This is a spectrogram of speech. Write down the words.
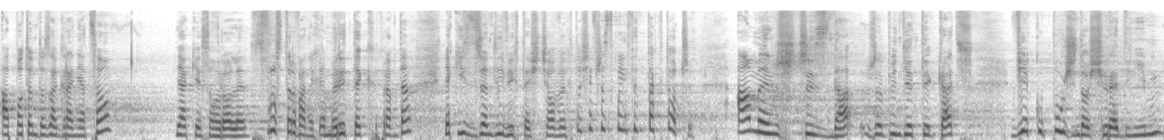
a potem do zagrania co? Jakie są role sfrustrowanych emerytek, prawda? Jakichś zrzędliwych teściowych. To się wszystko niestety tak toczy. A mężczyzna, żeby nie tykać, w wieku późno średnim,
